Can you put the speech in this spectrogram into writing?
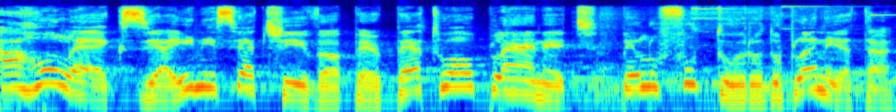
A Rolex e a iniciativa Perpetual Planet pelo futuro do planeta.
